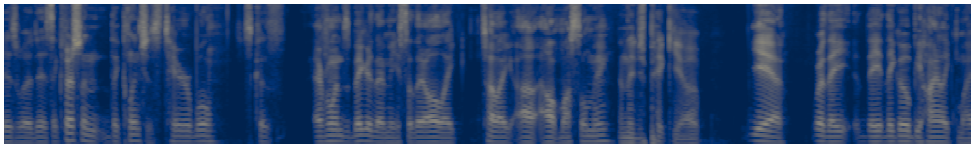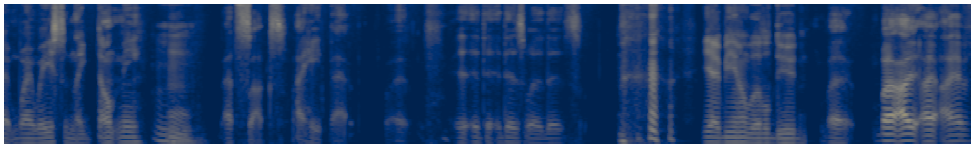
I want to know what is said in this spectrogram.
is what it is. Especially the clinch is terrible, just because everyone's bigger than me, so they're all like try to, like out, out muscle me. And they just pick you up. Yeah, where they, they they go behind like my, my waist and like dump me. Mm. That sucks. I hate that, but it, it, it is what it is. Yeah, being a little dude. But but I, I, I have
